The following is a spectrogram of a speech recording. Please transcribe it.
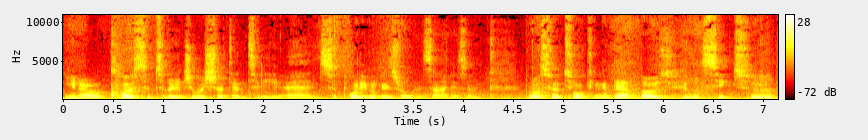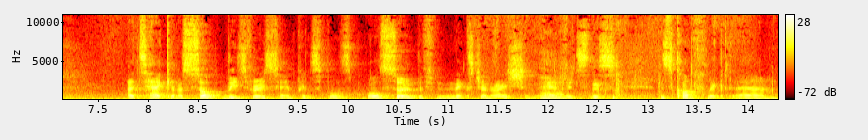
you know, closer to their Jewish identity and supportive of Israel and Zionism, but also talking about those who would seek to attack and assault these very same principles, also the next generation, and it's this this conflict. Um,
